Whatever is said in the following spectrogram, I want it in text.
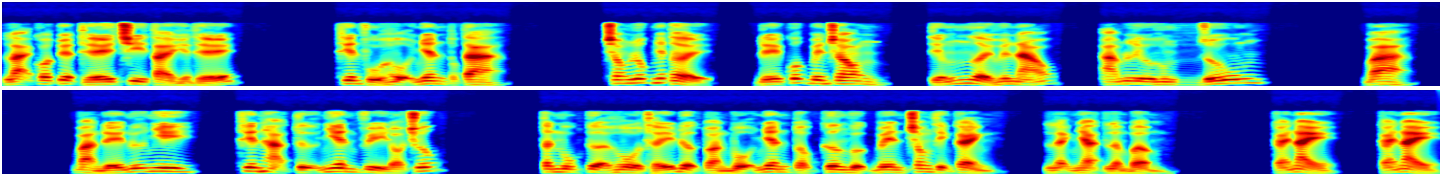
Lại có tuyệt thế chi tài hiện thế. Thiên phủ hộ nhân tộc ta trong lúc nhất thời, đế quốc bên trong, tiếng người huyên náo, ám lưu hùng dũng. Ba, bản đế nữ nhi, thiên hạ tự nhiên vì đó chúc. Tần mục tựa hồ thấy được toàn bộ nhân tộc cương vực bên trong thịnh cảnh, lạnh nhạt lẩm bẩm. Cái này cái này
